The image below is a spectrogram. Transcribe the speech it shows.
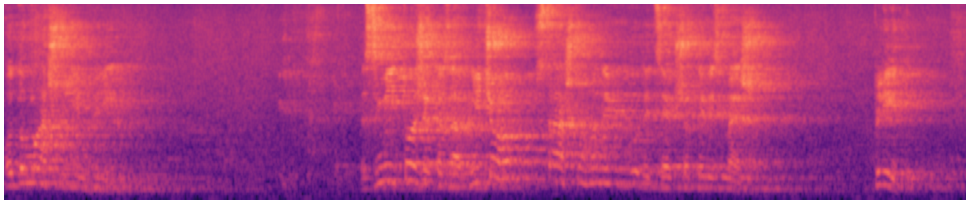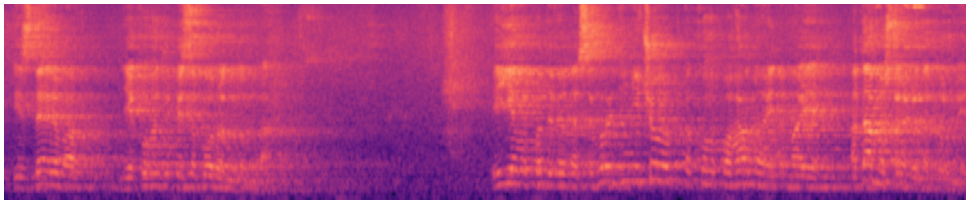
Одомашнюємо гріх. Змій теж казав, нічого страшного не відбудеться, якщо ти візьмеш плід із дерева, якого тобі заборонено брати. І Єва подивилася, вроді нічого такого поганого і немає. Адама ж треба накормити.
